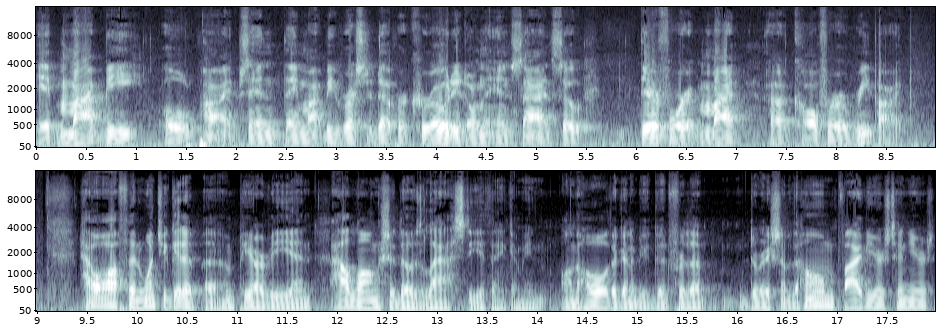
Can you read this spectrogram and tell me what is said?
it might be old pipes and they might be rusted up or corroded on the inside. So, therefore, it might uh, call for a repipe. How often, once you get a, a, PRV in, how long should those last, do you think? I mean, on the whole, they're going to be good for the duration of the home five years, 10 years?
